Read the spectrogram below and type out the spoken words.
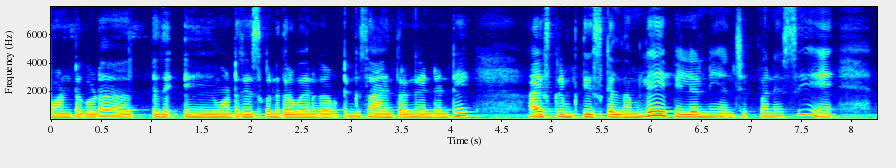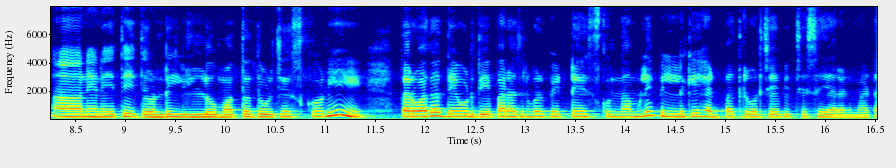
వంట కూడా అదే వంట చేసుకుని నిద్రపోయాను కాబట్టి ఇంకా సాయంత్రంగా ఏంటంటే ఐస్ క్రీమ్కి తీసుకెళ్దాంలే పిల్లల్ని అని చెప్పనేసి నేనైతే ఇదండి ఇల్లు మొత్తం తుడిచేసుకొని తర్వాత దేవుడు దీపారాజన కూడా పెట్టేసుకుందాంలే. పిల్లలకి హెడ్ పాత్ర కూడా చేపించేసేయాలన్నమాట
